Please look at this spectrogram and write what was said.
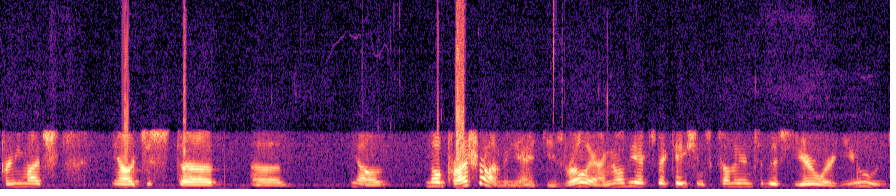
pretty much, you know, just uh, uh, you know, no pressure on the Yankees. Really, I know the expectations coming into this year were huge,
